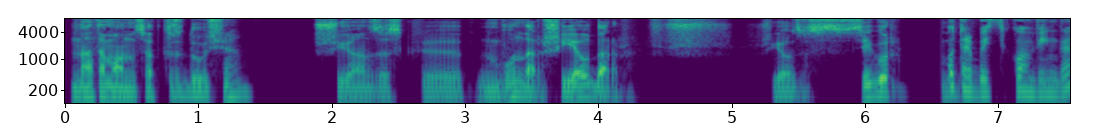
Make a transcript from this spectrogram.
Nata m-a anunțat că se duce și eu am zis că, bun, dar și eu, dar și eu am zis, sigur, O trebuie să te convingă?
